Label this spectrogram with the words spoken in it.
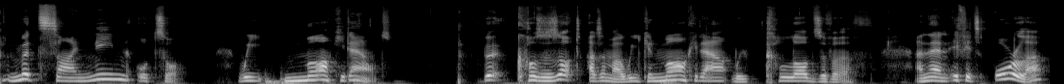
Mutsainin Oto. We mark it out. But Kozazot Adama, we can mark it out with clods of earth. And then if it's Orla,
